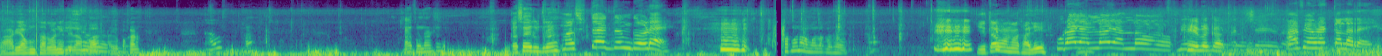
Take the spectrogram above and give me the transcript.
भारी आपण सर्वांनी केलेला आंबा. अयो पकड. खाऊ? हा? खा तोंडात टाक. कसा आहे रुद्र? मस्त एकदम गोड आहे. ना आम्हाला कसा आहे. येता मामा खाली. पुरा येल्लो येल्लो. हे बघा. हा फेवरेट कलर आहे.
